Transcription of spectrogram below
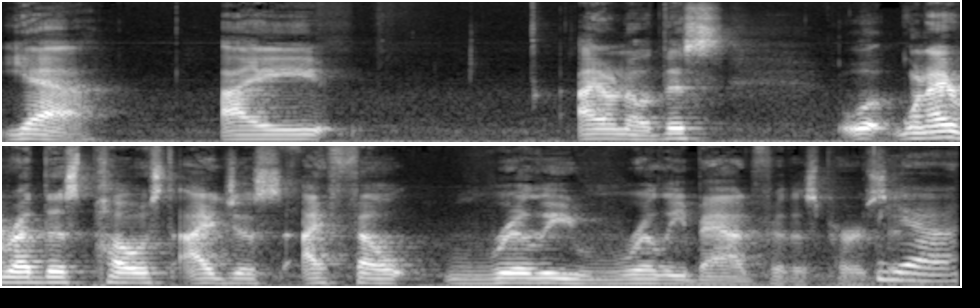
yeah, I I don't know. This when I read this post, I just I felt really really bad for this person. Yeah.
